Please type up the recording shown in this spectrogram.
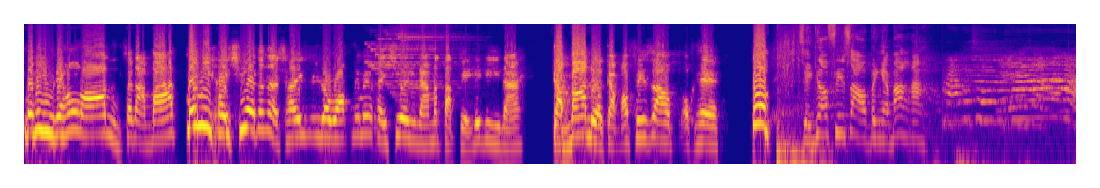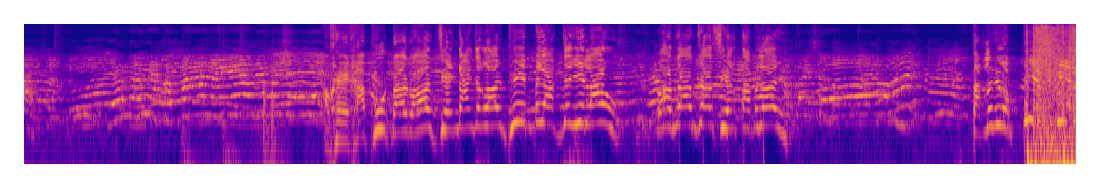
ไม่ได้อยู่ในห้องนอน สนามบาสไม่มีใครเชื่อตั้งแต่ใช้ระวอกนี่ไม่มีใครเชื่อเลยนะมันตัดเสียงได้ดีนะ กลับบ้านเดี๋ยวกลับออฟฟิศเราโอเคปุ๊บเสียงที่ออฟฟิศเราเป็นไงบ้างอะ มาประชุมค่ะเดี๋ยวเราอยากกลับบ้านแล้ว โอเคครับ พูดไปว่าเสียงดังจังเลยพี่ไม่อยากจะยินเราเราเราจะเสียงตัดไปเลย ตัดเลยดีกว่าเปียกเปียก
